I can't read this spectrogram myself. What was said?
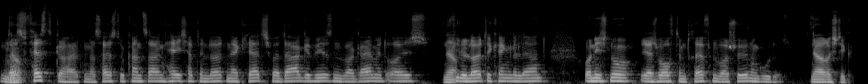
Und das Ja. ist festgehalten. Das heißt, du kannst sagen, hey, ich habe den Leuten erklärt, ich war da gewesen, war geil mit euch, Ja. viele Leute kennengelernt. Und nicht nur, ja, ich war auf dem Treffen, war schön und gut ist. Ja, richtig.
